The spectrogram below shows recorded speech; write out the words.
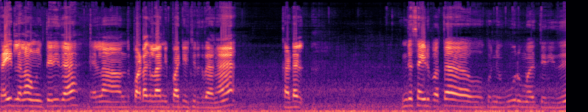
சைட்லலாம் உங்களுக்கு தெரியுதா? எல்லாம் வந்து படகுலாம் நிப்பாட்டி வச்சுருக்குறாங்க. கடல். இந்த சைடு பார்த்தா கொஞ்சம் ஊர் மாதிரி தெரியுது.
